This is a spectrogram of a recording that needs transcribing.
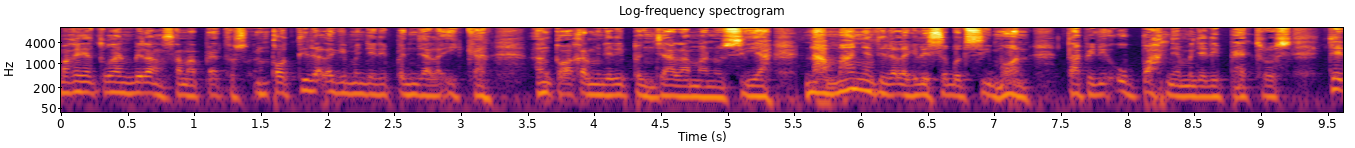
Makanya Tuhan bilang sama Petrus, engkau tidak lagi menjadi penjala ikan, engkau akan menjadi penjala manusia. Namanya tidak lagi disebut Simon tapi diubahnya menjadi Petrus. Jadi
